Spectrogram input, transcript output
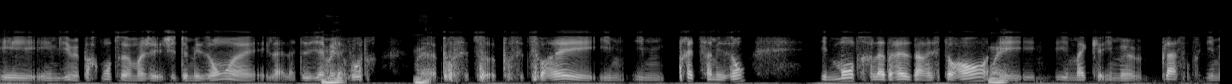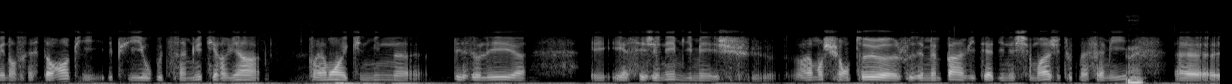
Et, il me dit, mais par contre, moi j'ai deux maisons, et la, la deuxième est la vôtre. Euh, pour, cette, pour cette soirée. Et il, il, me prête sa maison, il me montre l'adresse d'un restaurant et, et il me place entre guillemets dans ce restaurant. Et puis, et puis au bout de cinq minutes, il revient vraiment avec une mine euh, désolée euh, et, assez gêné. Il me dit mais je, vraiment je suis honteux. Je vous ai même pas invité à dîner chez moi. J'ai toute ma famille. Euh,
